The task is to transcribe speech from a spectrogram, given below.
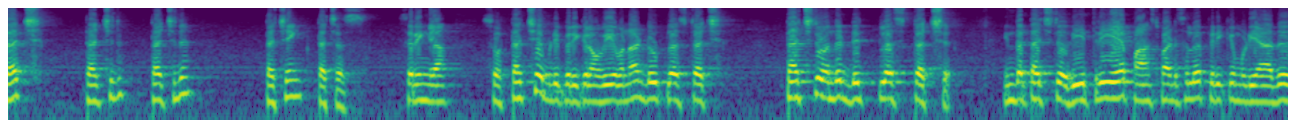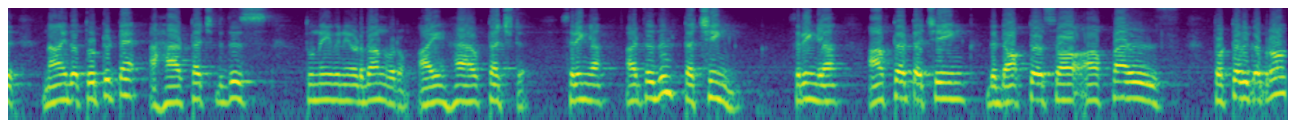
touch touched touched touching touches சரிங்களா? ஸோ டச் எப்படி பிரிக்கிறோம்? வி ஒன்னா டூ ப்ளஸ் டச் டச்சு வந்து டிட் ப்ளஸ் டச் இந்த டச்டு வி த்ரீயே பாஸ்ட் பார்ட்டிசிபிளே பிரிக்க முடியாது. நான் இதை தொட்டுட்டேன். ஐ ஹாவ் டச்டு திஸ் துணை வினையோடு தான் வரும். ஐ ஹாவ் டச்டு சரிங்களா? அடுத்தது டச்சிங் சரிங்களா? ஆஃப்டர் டச்சிங் த டாக்டர் சா அ பல்ஸ் தொட்டதுக்கப்புறம்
